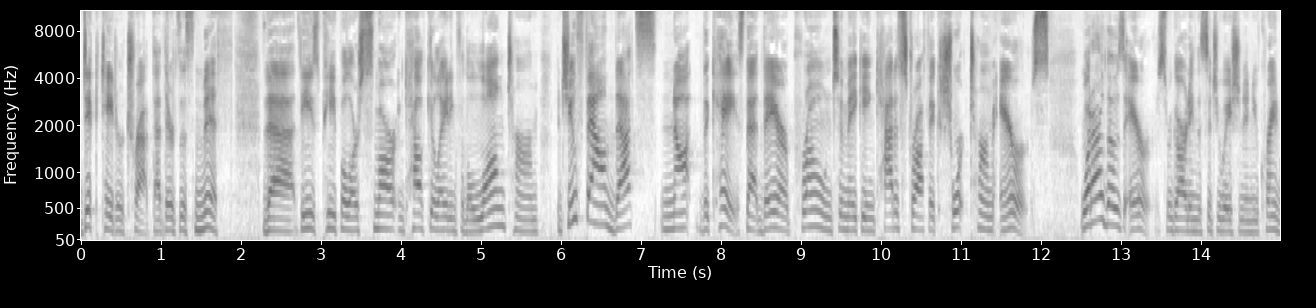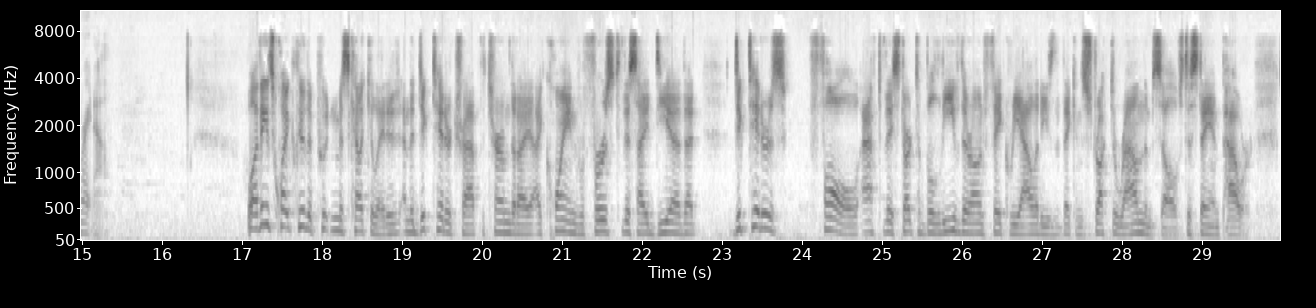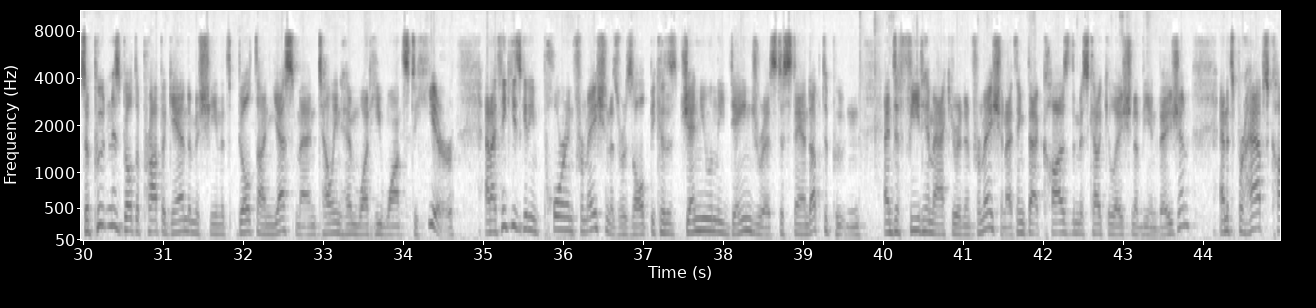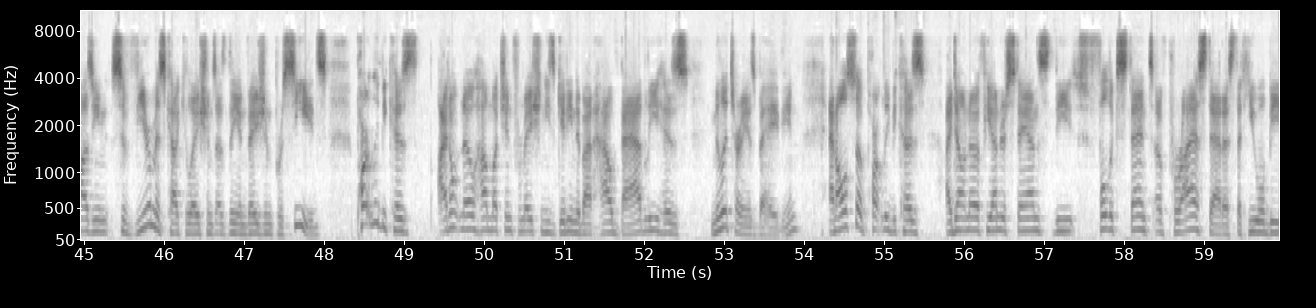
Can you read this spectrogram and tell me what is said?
dictator trap, that there's this myth that these people are smart and calculating for the long term, but you found that's not the case, that they are prone to making catastrophic short term errors. What are those errors regarding the situation in Ukraine right now? Well, I think it's quite clear that Putin miscalculated, and the dictator trap, the term that I, I coined, refers to this idea that dictators fall after they start to believe their own fake realities that they construct around themselves to stay in power. So Putin has built a propaganda machine that's built on yes men telling him what he wants to hear. And I think he's getting poor information as a result because it's genuinely dangerous to stand up to Putin and to feed him accurate information. I think that caused the miscalculation of the invasion, and it's perhaps causing severe miscalculations as the invasion proceeds, partly because I don't know how much information he's getting about how badly his military is behaving, and also partly because I don't know if he understands the full extent of pariah status that he will be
